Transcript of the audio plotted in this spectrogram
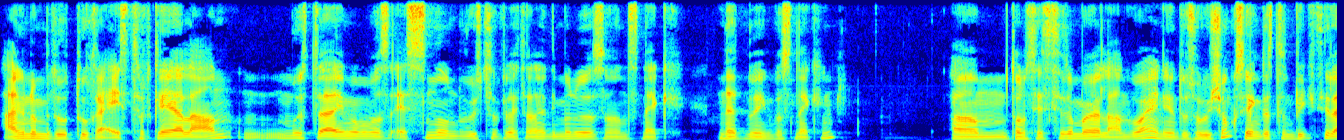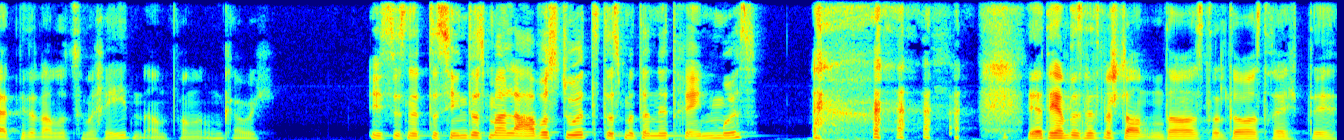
angenommen, du, du reist halt gleich allein, musst da irgendwann mal was essen und willst du vielleicht auch nicht immer nur so einen Snack, nicht nur irgendwas snacken. Ähm, dann setzt dich da mal allein wo ein. Und das habe ich schon gesehen, dass dann wirklich die Leute miteinander zum Reden anfangen. Unglaublich. Ist es nicht der Sinn, dass man allein was tut, dass man dann nicht rennen muss? Ja, die haben das nicht verstanden. Da hast du da hast recht. Die,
